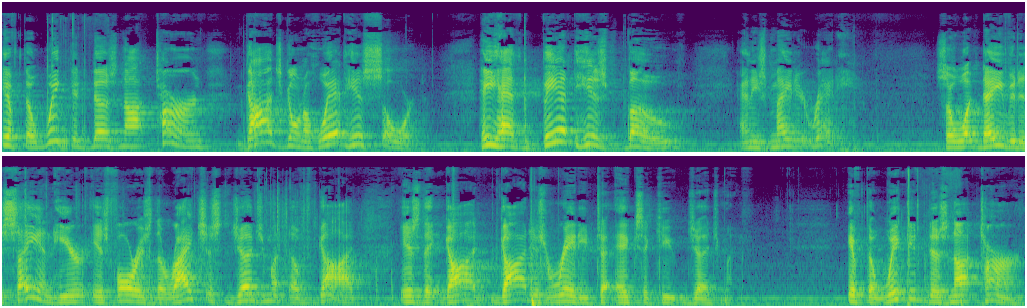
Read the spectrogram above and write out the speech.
If the wicked does not turn, God's going to whet his sword. He hath bent his bow and he's made it ready. So, what David is saying here, as far as the righteous judgment of God, is that God, God is ready to execute judgment. If the wicked does not turn,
